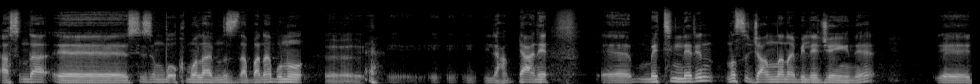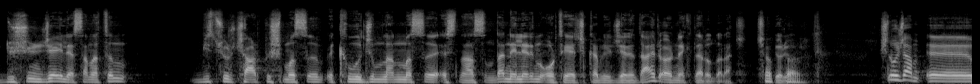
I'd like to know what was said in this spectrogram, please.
Aslında e, sizin bu okumalarınızda bana bunu e, ilham. Yani e, metinlerin nasıl canlanabileceğini, e, düşünceyle sanatın bir tür çarpışması ve kıvılcımlanması esnasında nelerin ortaya çıkabileceğine dair örnekler olarak Çok görüyorum. doğru. Şimdi hocam e,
